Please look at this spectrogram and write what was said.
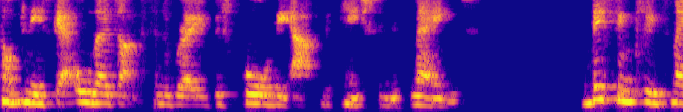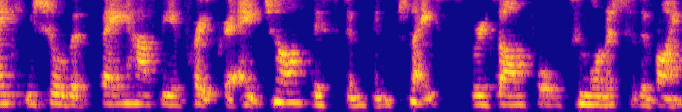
companies get all their ducks in a row before the application is made. This includes making sure that they have the appropriate HR systems in place, for example, to monitor the right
